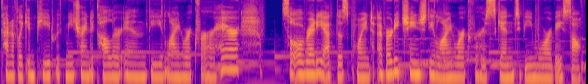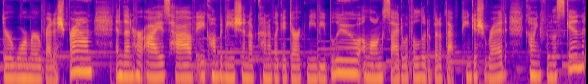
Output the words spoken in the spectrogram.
kind of like impede with me trying to color in the line work for her hair So already at this point, I've already changed the line work for her skin to be more of a softer, warmer reddish brown. And then her eyes have a combination of kind of like a dark navy blue alongside with a little bit of that pinkish red coming from the skin.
